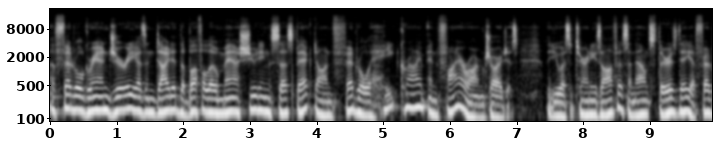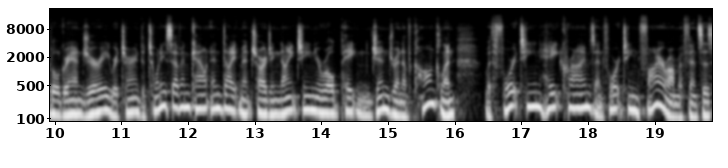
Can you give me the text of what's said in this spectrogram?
A federal grand jury has indicted the Buffalo mass shooting suspect on federal hate crime and firearm charges. The U.S. Attorney's Office announced Thursday a federal grand jury returned a 27 count indictment charging 19 year old Peyton Gendron of Conklin with 14 hate crimes and 14 firearm offenses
